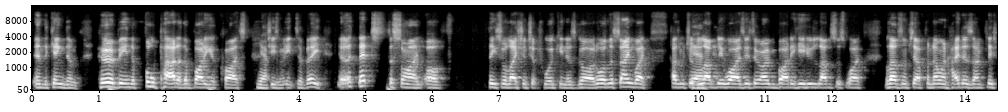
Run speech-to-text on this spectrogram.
in the kingdom. Her being the full part of the body of Christ yeah. she's meant to be. You know, that, that's the sign of these relationships working as God. Or in the same way, husbands should yeah. love their wives as their own body. He who loves his wife loves himself, and no one hates his own flesh.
